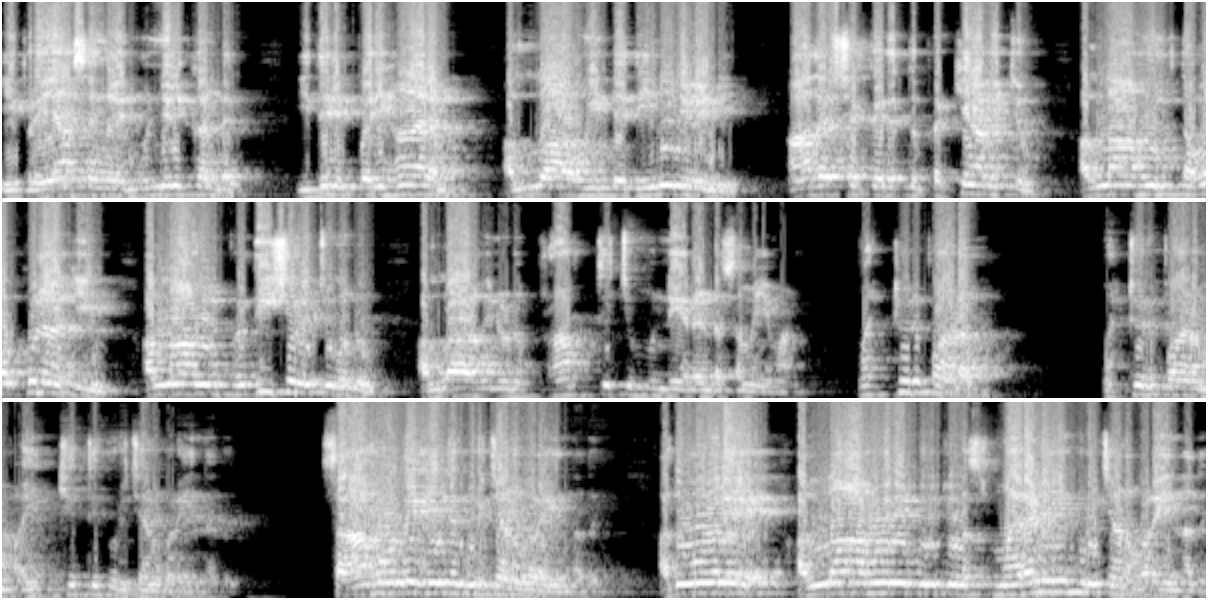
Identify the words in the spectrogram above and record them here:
ഈ പ്രയാസങ്ങളെ മുന്നിൽ കണ്ട് ഇതിന് പരിഹാരം അള്ളാഹുവിന്റെ ദീനിനു വേണ്ടി ആദർശക്കരുത്ത് പ്രഖ്യാപിച്ചും അള്ളാഹുവിൽ തവക്കുലാക്കിയും അള്ളാഹുവിൽ പ്രതീക്ഷ വെച്ചുകൊണ്ടും അള്ളാഹുവിനോട് പ്രാർത്ഥിച്ചു മുന്നേറേണ്ട സമയമാണ്. മറ്റൊരു പാഠം മറ്റൊരു പാഠം ഐക്യത്തെ കുറിച്ചാണ് പറയുന്നത്. സാഹോദര്യത്തെ കുറിച്ചാണ് പറയുന്നത്. അതുപോലെ അള്ളാഹുവിനെ കുറിച്ചുള്ള സ്മരണയെ കുറിച്ചാണ് പറയുന്നത്.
